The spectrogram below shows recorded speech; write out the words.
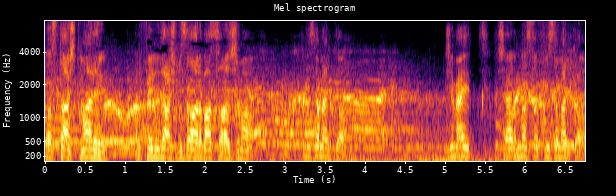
15 8 2011 بظاهر بعد صلاه الجمعة. في زمالكا جمعه بشار النصر في زمالكا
